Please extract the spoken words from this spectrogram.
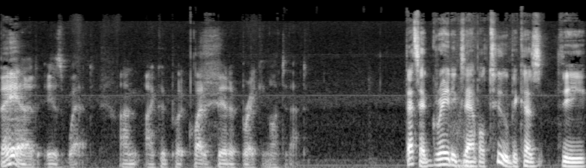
bed is wet. Um, I could put quite a bit of breaking onto that. That's a great example, too, because the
